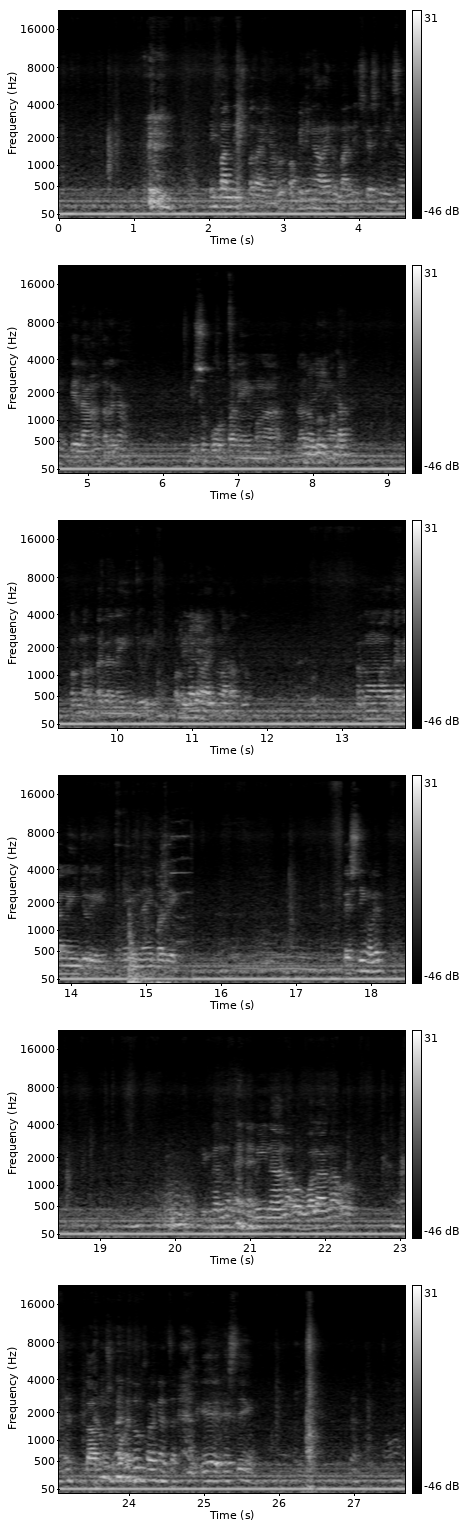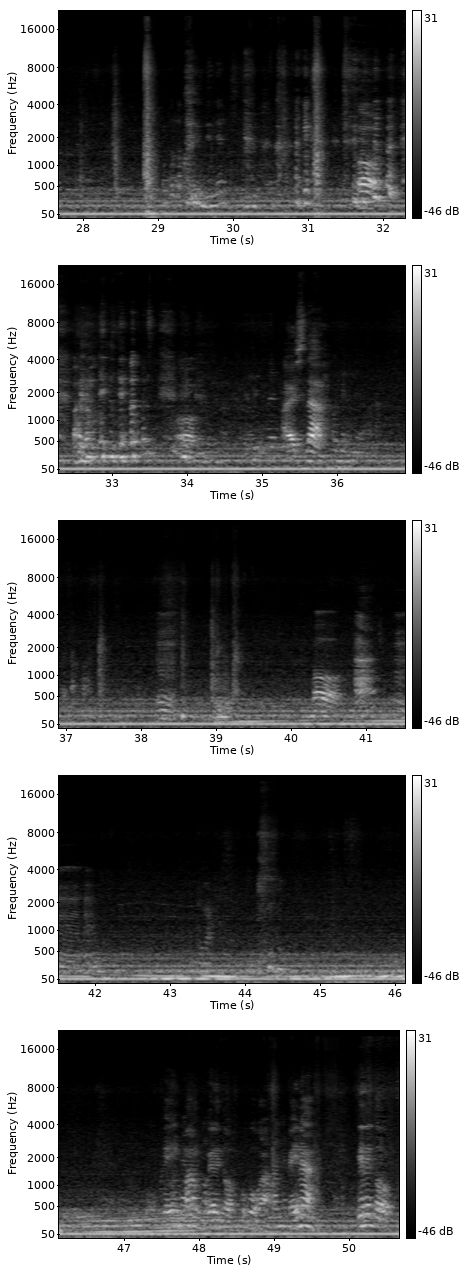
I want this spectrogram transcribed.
May bandage ba tayo niya? Bro, pabili nga kayo ng bandage kasi minsan kailangan talaga may suporta na yung mga lalo pag, mata, lang. pag matatagal na injury. Pabili nga kayo mga tatlo. Pag matatagal na injury, yung na ibalik. Testing ulit. Tignan mo kung humina na or wala na or lalong sumakit. Sige, testing. Yan. Oh, ano? Oh, ayos na. Hmm. Oh, ha? Hmm. hmm. Okay, ma'am, ganito. Upo ka. Kaya na. Ganito.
